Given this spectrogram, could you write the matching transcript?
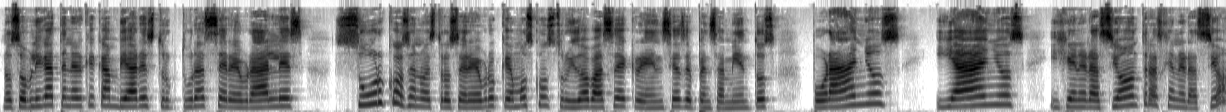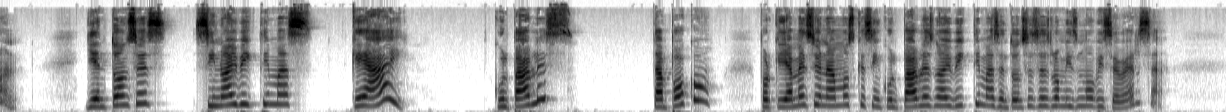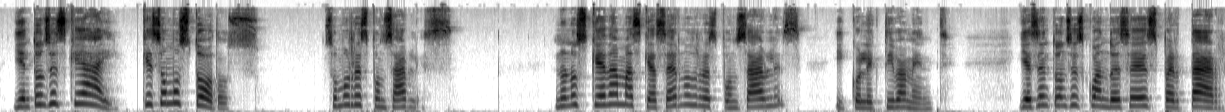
Nos obliga a tener que cambiar estructuras cerebrales, surcos en nuestro cerebro que hemos construido a base de creencias, de pensamientos por años y años y generación tras generación. Y entonces, si no hay víctimas, ¿Qué hay? ¿Culpables? Tampoco, porque ya mencionamos que sin culpables no hay víctimas, entonces es lo mismo viceversa. ¿Y entonces qué hay? ¿Qué somos todos? Somos responsables. No nos queda más que hacernos responsables y colectivamente. Y es entonces cuando ese despertar,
